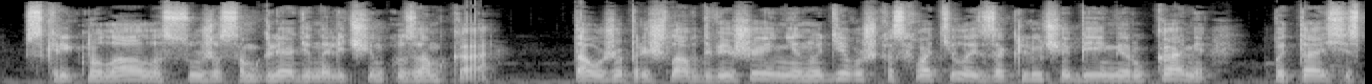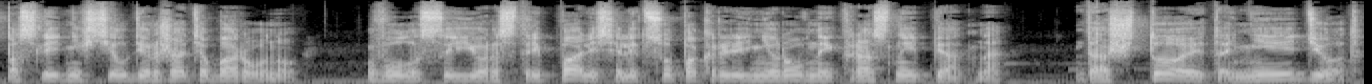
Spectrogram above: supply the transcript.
– вскрикнула Алла с ужасом, глядя на личинку замка. Та уже пришла в движение, но девушка схватилась за ключ обеими руками, пытаясь из последних сил держать оборону. Волосы ее растрепались, а лицо покрыли неровные красные пятна. «Да что это? Не идет!»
